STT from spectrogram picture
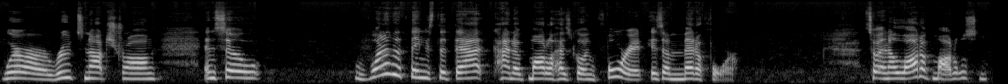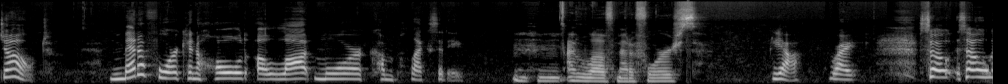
where are our roots not strong. And so one of the things that that kind of model has going for it is a metaphor. So and a lot of models don't. Metaphor can hold a lot more complexity. Mm-hmm. I love metaphors. Yeah, right. So, so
